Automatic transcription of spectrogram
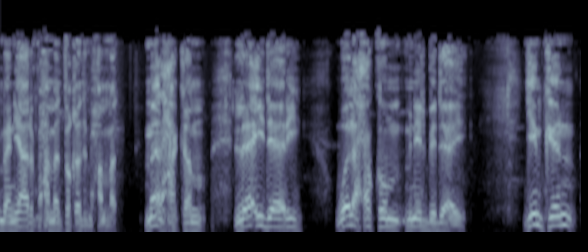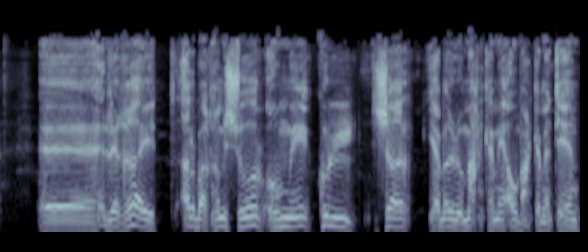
من يعرف محمد فقد محمد. ما الحكم؟ لا إداري ولا حكم من البداية. يمكن آه لغاية أربع خمس شهور هم كل شهر يعملوا له محكمة أو محكمتين.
